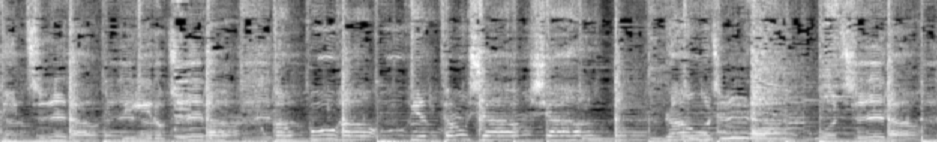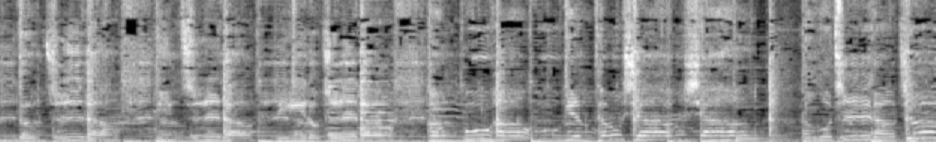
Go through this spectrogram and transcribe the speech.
你知道你都知道好不好？别偷笑笑让我知道我知道都知道你知道你都知道好不好别偷笑笑让我知道就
